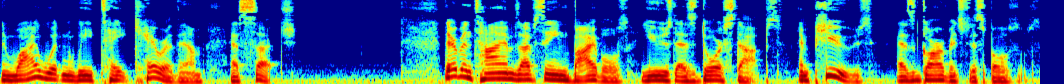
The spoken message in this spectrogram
Then why wouldn't we take care of them as such? There have been times I've seen Bibles used as doorstops and pews as garbage disposals.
